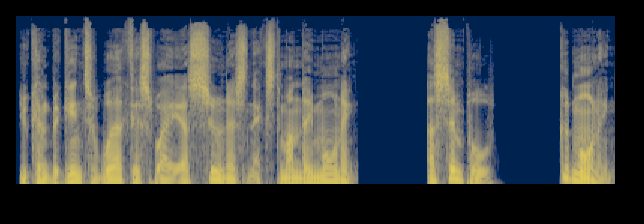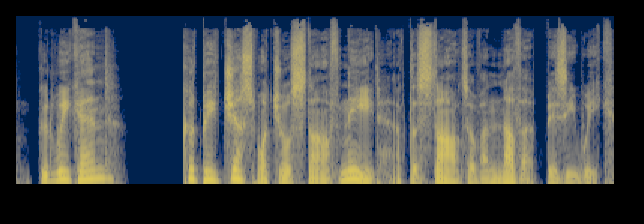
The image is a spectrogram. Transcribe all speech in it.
you can begin to work this way as soon as next Monday morning. A simple, good morning, good weekend, could be just what your staff need at the start of another busy week.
